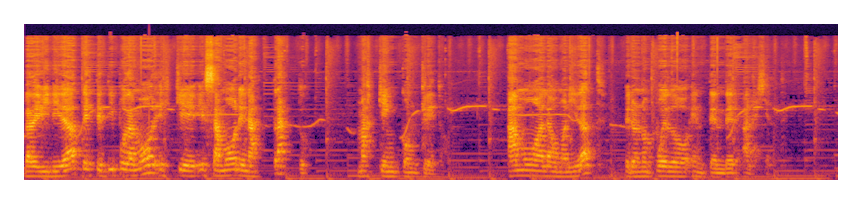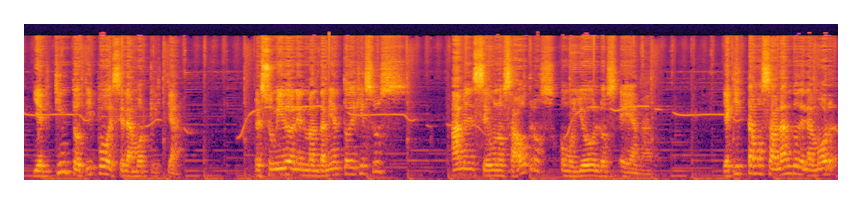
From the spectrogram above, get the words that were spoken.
La debilidad de este tipo de amor es que es amor en abstracto, más que en concreto. Amo a la humanidad, pero no puedo entender a la gente. Y el quinto tipo es el amor cristiano. Resumido en el mandamiento de Jesús, ámense unos a otros como yo los he amado. Y aquí estamos hablando del amor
